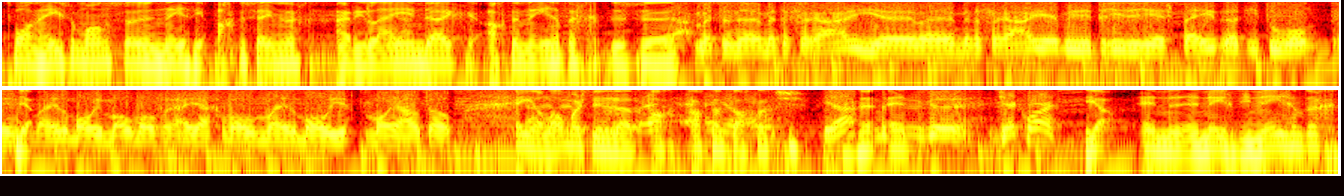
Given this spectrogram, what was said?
Twan Heesemans, eh, 1978. Arie Leijendijk, 98. Dus Ja, met een, met een Ferrari, met een Ferrari hebben je 3 SP dat hij toen won. In een hele mooie Momo Ferrari. Ja, gewoon een hele mooie, mooie auto. en Jan Lammers inderdaad, ach- 88. Ja, Eh, met en- eh, Jaguar. Ja, en eh, 1990.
